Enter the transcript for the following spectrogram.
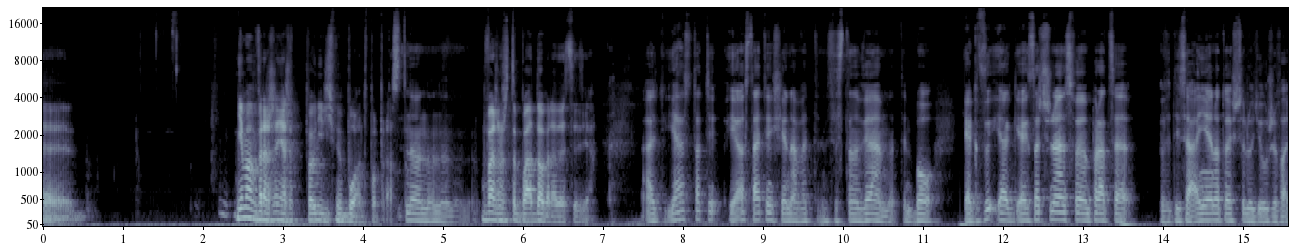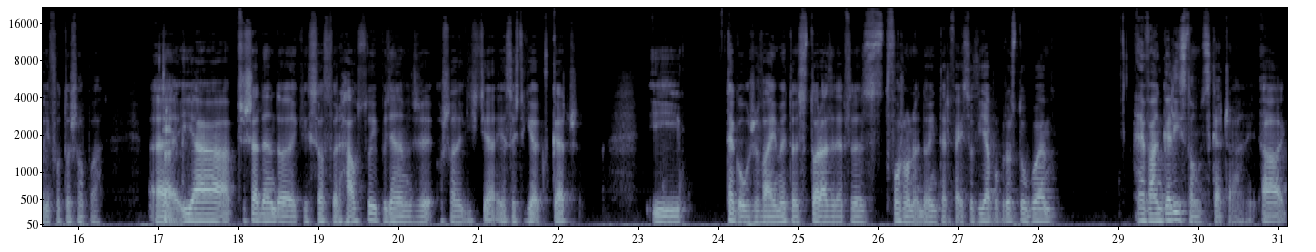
E, nie mam wrażenia, że popełniliśmy błąd po prostu. No, no, no, no. no. Uważam, że to była dobra decyzja. A ja ostatnio, ja ostatnio się nawet zastanawiałem nad tym, bo jak, wy, jak, jak zaczynałem swoją pracę w designie, no to jeszcze ludzie używali Photoshopa. E, tak. ja przyszedłem do jakiegoś software house'u i powiedziałem, że oszaleliście, jest coś takiego jak Sketch i tego używajmy, to jest 100 razy lepsze, to jest stworzone do interfejsów. I ja po prostu byłem ewangelistą Sketcha.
